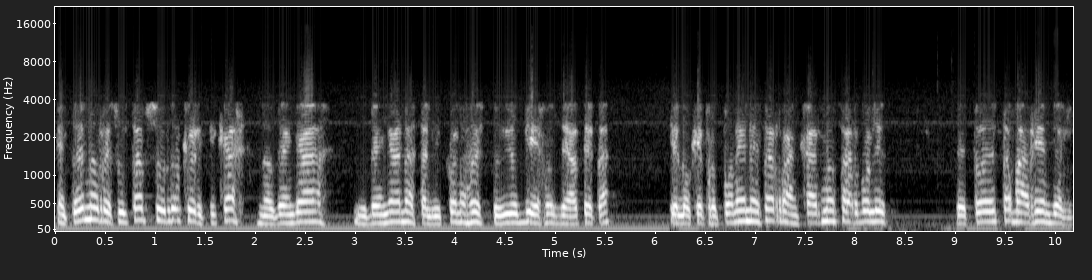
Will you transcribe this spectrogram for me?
Entonces nos resulta absurdo que ahorita nos venga, vengan a salir con los estudios viejos de AZ, que lo que proponen es arrancarnos árboles de toda esta margen del,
